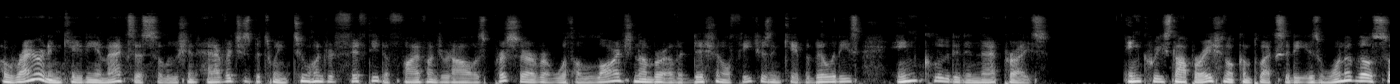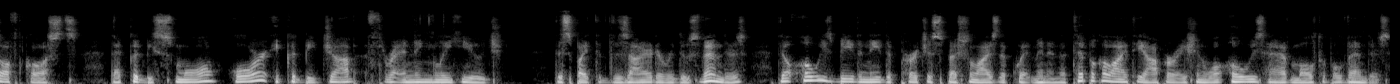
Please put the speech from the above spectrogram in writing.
A Raritan KVM Access solution averages between 250 to $500 per server with a large number of additional features and capabilities included in that price. Increased operational complexity is one of those soft costs that could be small or it could be job threateningly huge. Despite the desire to reduce vendors, there'll always be the need to purchase specialized equipment and a typical IT operation will always have multiple vendors.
